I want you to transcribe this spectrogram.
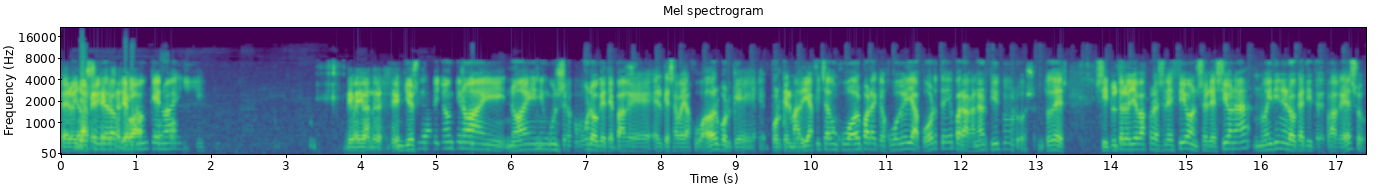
Pero yo soy de la opinión que no hay Dime, dime, Andrés, sí. Yo soy de la opinión que no hay, no hay ningún seguro que te pague el que se vaya jugador, porque, porque el Madrid ha fichado un jugador para que juegue y aporte para ganar títulos. Entonces, si tú te lo llevas con la selección, se lesiona, no hay dinero que a ti te pague eso,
